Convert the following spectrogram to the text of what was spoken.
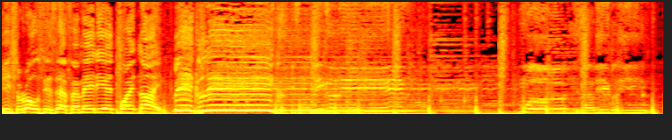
it's Roses FM 88.9. Big League! It's a big league. Whoa, it's a big league.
